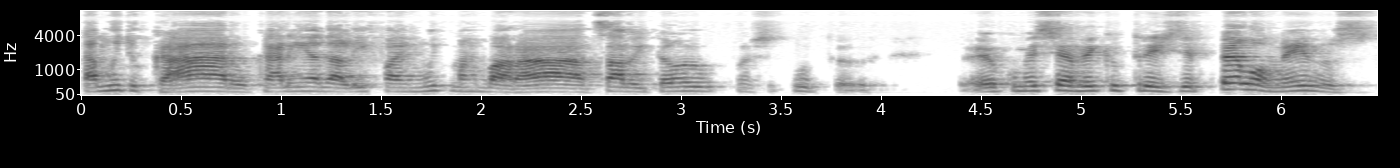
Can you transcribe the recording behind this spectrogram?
tá muito caro, o carinha dali faz muito mais barato, sabe? Então eu, eu comecei a ver que o 3D, pelo menos,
